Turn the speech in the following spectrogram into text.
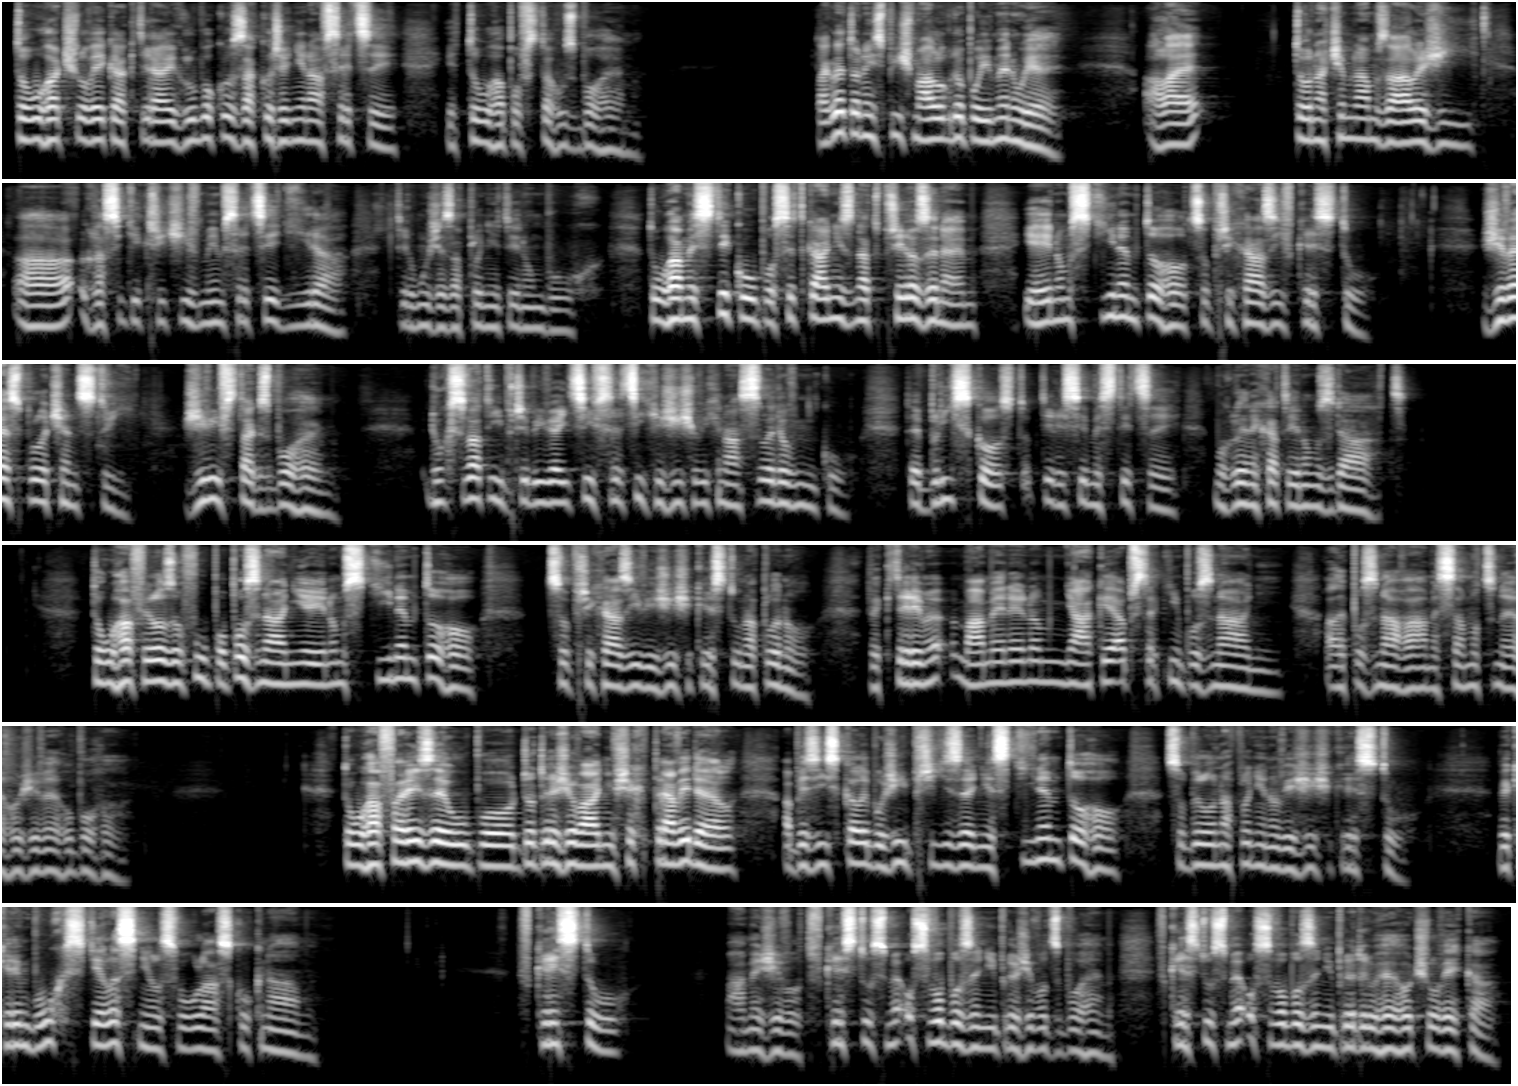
touha člověka, která je hluboko zakořeněná v srdci, je touha po vztahu s Bohem. Takhle to nejspíš málo kdo pojmenuje, ale to, na čem nám záleží, hlasitě křičí v mém srdci je díra, kterou může zaplnit jenom Bůh. Touha mystiků po setkání s nadpřirozeném je jenom stínem toho, co přichází v Kristu. Živé společenství, živý vztah s Bohem, Duch svatý přibývající v srdcích Ježíšových následovníků. To je blízkost, o který si mystici mohli nechat jenom zdát. Touha filozofů po poznání je jenom stínem toho, co přichází v Ježíši Kristu naplno, ve kterém máme nejenom nějaké abstraktní poznání, ale poznáváme samotného živého Boha. Touha farizeů po dodržování všech pravidel, aby získali boží přízeň, je stínem toho, co bylo naplněno v Ježíši Kristu, ve kterém Bůh stělesnil svou lásku k nám. V Kristu máme život. V Kristu jsme osvobozeni pro život s Bohem. V Kristu jsme osvobozeni pro druhého člověka.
